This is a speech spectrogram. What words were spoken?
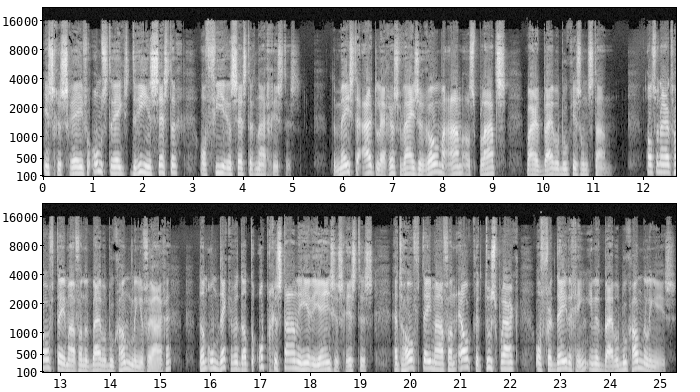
is geschreven omstreeks 63 of 64 na Christus. De meeste uitleggers wijzen Rome aan als plaats waar het Bijbelboek is ontstaan. Als we naar het hoofdthema van het Bijbelboek Handelingen vragen, dan ontdekken we dat de opgestane Heer Jezus Christus het hoofdthema van elke toespraak of verdediging in het Bijbelboek Handelingen is.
